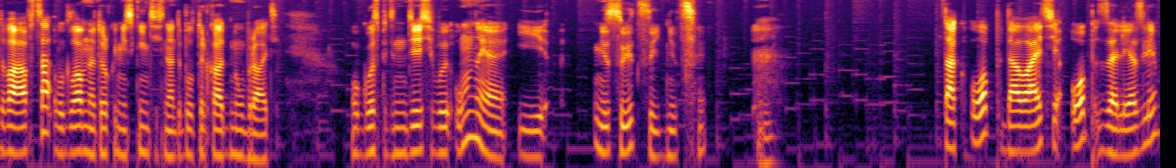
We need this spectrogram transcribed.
два овца. Вы, главное, только не скиньтесь, надо было только одну брать. О, господи, надеюсь, вы умные и не суицидницы. Так, оп, давайте, оп, залезли.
